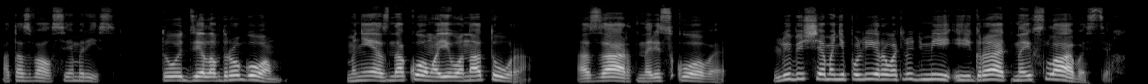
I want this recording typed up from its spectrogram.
отозвался Эмрис. Тут дело в другом. Мне знакома его натура. Азартная, рисковая, любящая манипулировать людьми и играть на их слабостях.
